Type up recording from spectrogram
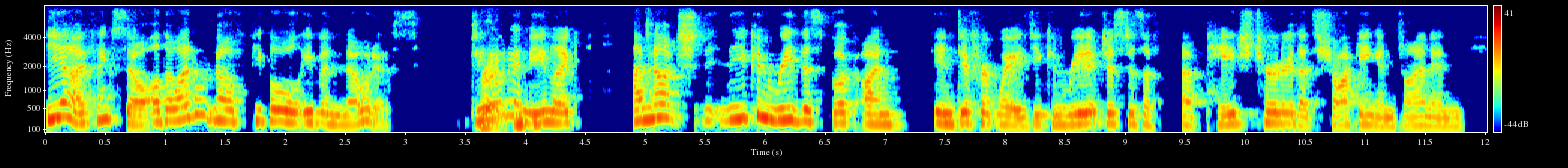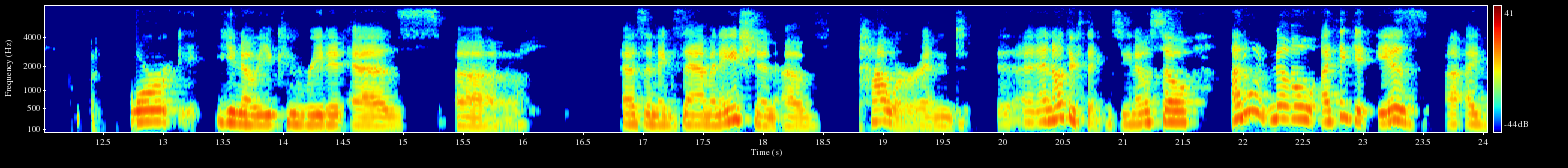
Yeah i think so. Although i don't know if people will even notice do you right. know what I mean? Like, I'm not. Sh- you can read this book on in different ways. You can read it just as a, a page turner that's shocking and fun, and or you know, you can read it as uh, as an examination of power and and other things. You know, so I don't know. I think it is. I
